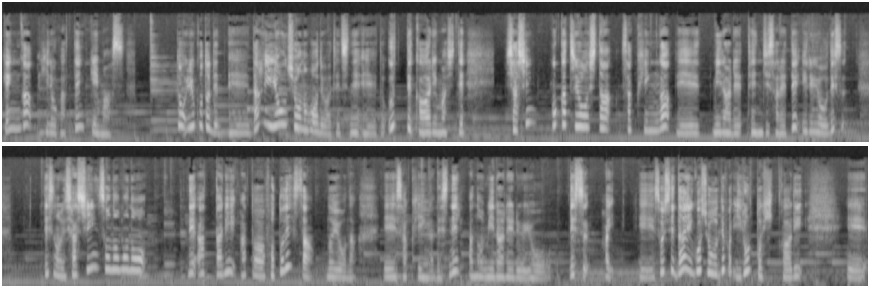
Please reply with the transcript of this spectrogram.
験が広がっていきます。ということで、えー、第4章の方ではですね、えーと打って変わりまして写真を活用した作品が、えー、見られ展示されているようです。ですので写真そのものであったりあとはフォトデッサンのような、えー、作品がですねあの見られるようです。はいえー、そして第5章では色と光、えー、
